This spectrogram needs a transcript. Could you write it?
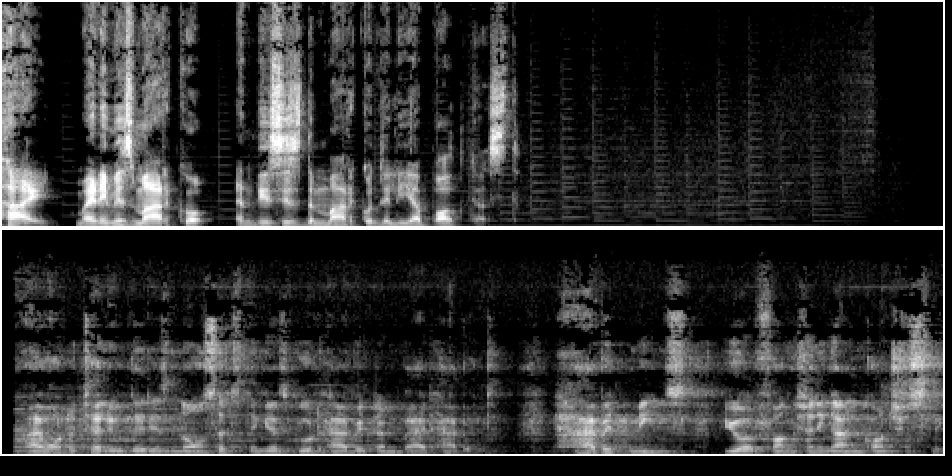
Hi, my name is Marco, and this is the Marco Delia podcast. I want to tell you there is no such thing as good habit and bad habit. Habit means you are functioning unconsciously.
